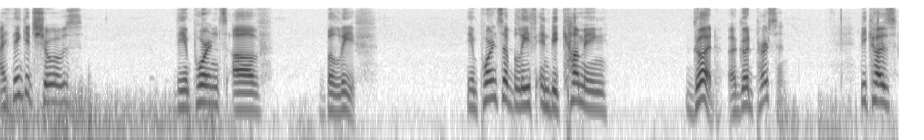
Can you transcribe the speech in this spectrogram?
I think it shows the importance of belief. The importance of belief in becoming good, a good person. Because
